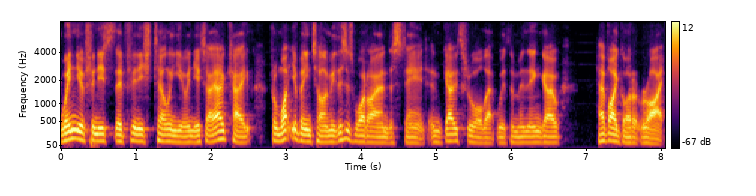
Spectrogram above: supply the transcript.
when you've finished, they've finished telling you, and you say, okay, from what you've been telling me, this is what I understand, and go through all that with them, and then go, have I got it right?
